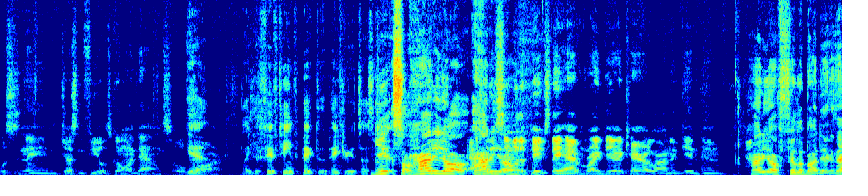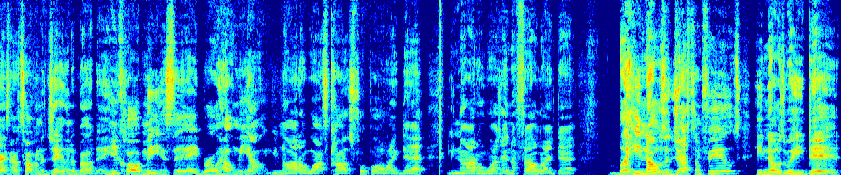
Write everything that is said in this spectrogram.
what's his name? Justin Fields going down so Yeah. far. Like the 15th pick to the Patriots. I saw. Yeah. So how do y'all? How do some y'all? Some of the picks they have right there at Carolina getting him. How do y'all feel about that? Because I was talking to Jalen about that. He called me and said, "Hey, bro, help me out. You know, I don't watch college football like that. You know, I don't watch NFL like that. But he knows of Justin Fields. He knows what he did,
